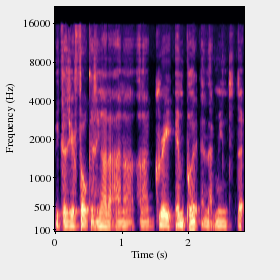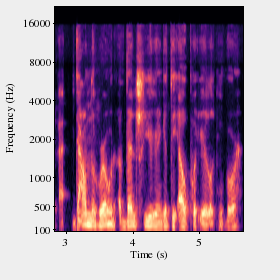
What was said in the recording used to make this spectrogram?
because you're focusing on on a, on a great input and that means that down the road eventually you're going to get the output you're looking for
